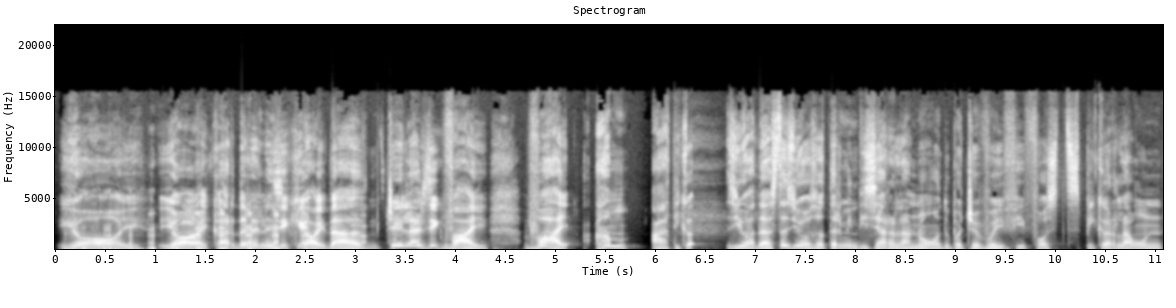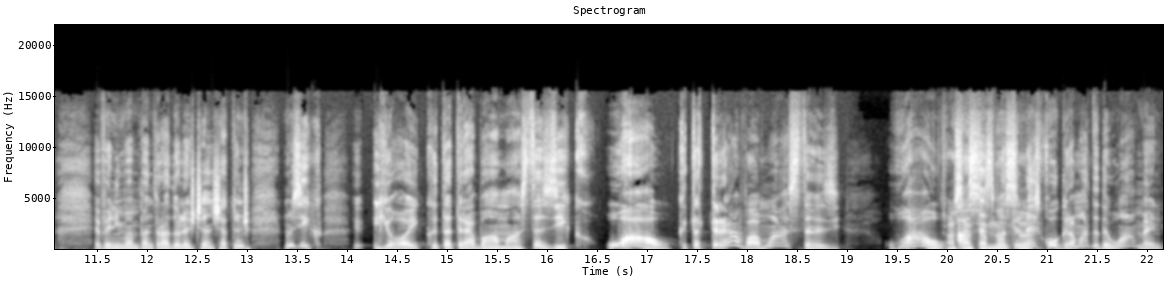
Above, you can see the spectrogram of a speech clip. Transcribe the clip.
Ioi, ioi, cardele ne zic ioi, dar da. ceilalți zic vai, vai, am, adică ziua de astăzi eu o să termin diseară la 9 după ce mm-hmm. voi fi fost speaker la un eveniment pentru adolescenți și atunci nu zic ioi, câtă treabă am astăzi, zic wow, câtă treabă am astăzi. Wow, Asta Asta astăzi înseamnă mă să- întâlnesc cu o grămadă de oameni.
